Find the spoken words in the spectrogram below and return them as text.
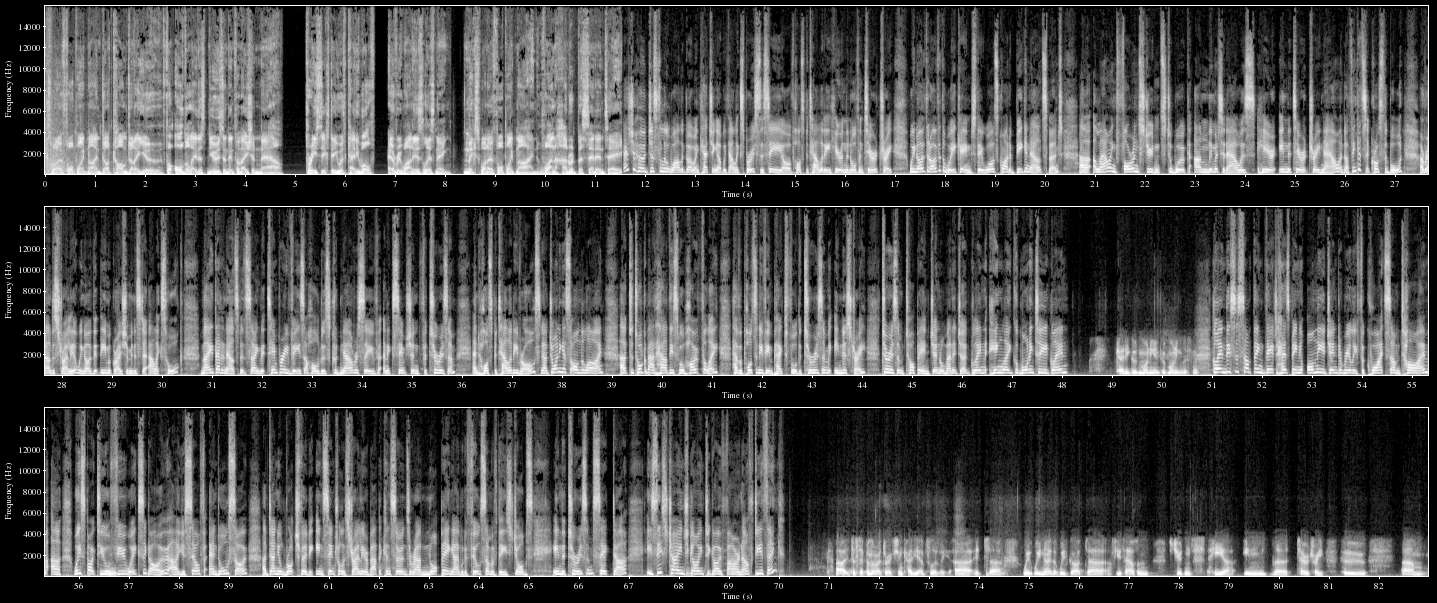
Mix104.9.com.au for all the latest news and information now. 360 with Katie Woolf. Everyone is listening. Mix 104.9, 100% NT. As you heard just a little while ago when catching up with Alex Bruce, the CEO of Hospitality here in the Northern Territory, we know that over the weekend there was quite a big announcement uh, allowing foreign students to work unlimited hours here in the Territory now. And I think it's across the board around Australia. We know that the Immigration Minister, Alex Hawke, made that announcement saying that temporary visa holders could now receive an exemption for tourism and hospitality roles. Now, joining us on the line uh, to talk about how this will hopefully have a positive impact for the tourism industry. Tourism top end general manager Glenn Hingley. Good morning to you, Glenn. Katie, good morning and good morning, listeners. Glenn, this is something that has been on the agenda really for quite some time. Uh, we spoke to you mm. a few weeks ago, uh, yourself and also uh, Daniel Rochford in Central Australia, about the concerns around not being able to fill some of these jobs in the tourism sector. Is this change going to go far enough, do you think? Uh, it's a step in the right direction, Katie. Absolutely. Uh, it's uh, we we know that we've got uh, a few thousand students here in the territory who um,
